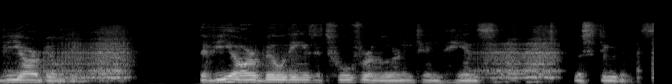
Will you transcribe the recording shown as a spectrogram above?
VR building. The VR building is a tool for learning to enhance the students.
